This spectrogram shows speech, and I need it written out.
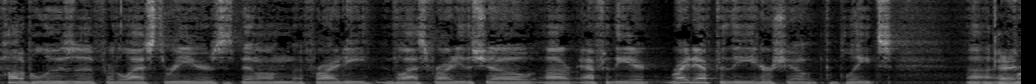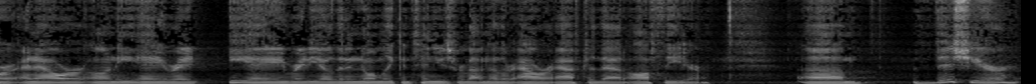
Podapalooza for the last three years has been on the Friday, the last Friday of the show, uh, after the air, right after the air show completes, uh, Okay. for an hour on EA, ra- EA radio. Then it normally continues for about another hour after that off the air. Um, this year,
